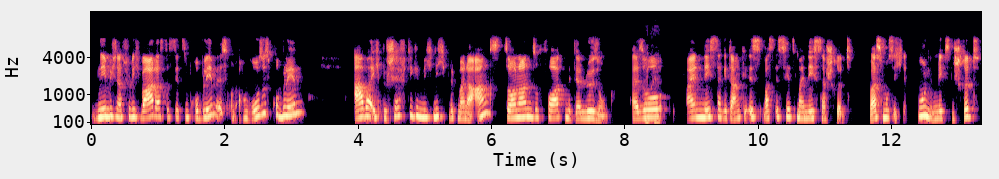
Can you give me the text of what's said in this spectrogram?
nehme ich natürlich wahr, dass das jetzt ein Problem ist und auch ein großes Problem. Aber ich beschäftige mich nicht mit meiner Angst, sondern sofort mit der Lösung. Also okay. mein nächster Gedanke ist, was ist jetzt mein nächster Schritt? Was muss ich jetzt tun im nächsten Schritt,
